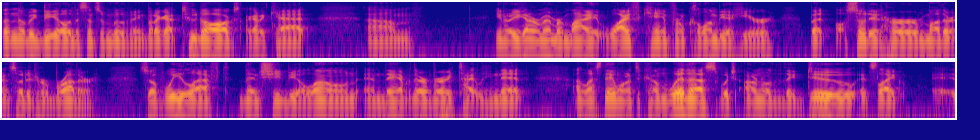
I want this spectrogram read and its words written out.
no big deal in the sense of moving. But I got two dogs, I got a cat. Um, you know, you got to remember, my wife came from Colombia here, but so did her mother and so did her brother. So if we left, then she'd be alone, and they have they're very tightly knit. Unless they wanted to come with us, which I don't know that they do. It's like eh,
